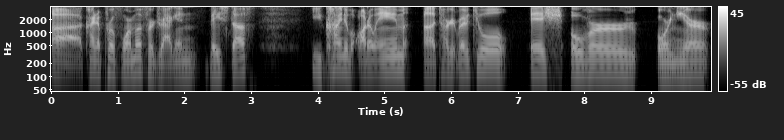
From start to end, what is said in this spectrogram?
uh kind of pro forma for dragon based stuff. You kind of auto aim uh target reticule ish over or near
